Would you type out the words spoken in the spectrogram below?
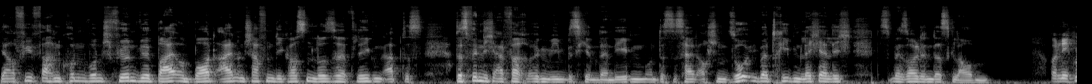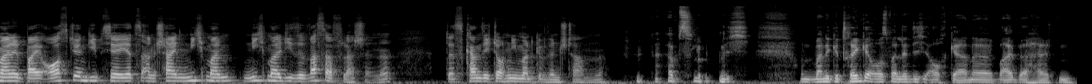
ja, auf vielfachen Kundenwunsch führen wir bei und Bord ein und schaffen die kostenlose Verpflegung ab, das, das finde ich einfach irgendwie ein bisschen daneben. Und das ist halt auch schon so übertrieben lächerlich, dass, wer soll denn das glauben? Und ich meine, bei Austrian gibt es ja jetzt anscheinend nicht mal, nicht mal diese Wasserflasche, ne? Das kann sich doch niemand gewünscht haben, ne? Absolut nicht. Und meine Getränkeauswahl hätte ich auch gerne beibehalten.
